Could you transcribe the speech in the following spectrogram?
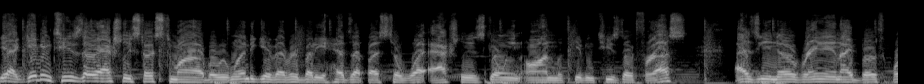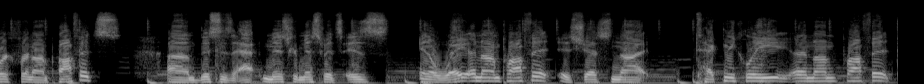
Yeah, Giving Tuesday actually starts tomorrow, but we wanted to give everybody a heads up as to what actually is going on with Giving Tuesday for us. As you know, Brandon and I both work for nonprofits. Um, this is at Ministry Misfits is in a way a nonprofit. It's just not technically a nonprofit,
